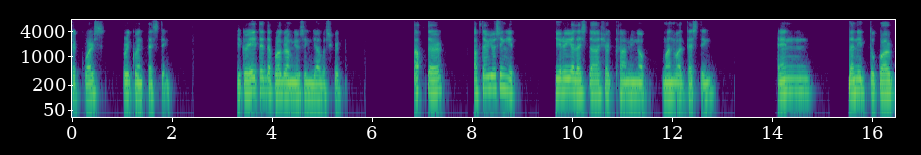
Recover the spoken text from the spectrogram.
requires frequent testing, he created the program using JavaScript. After after using it, he realized the shortcoming of manual testing and the need to curb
